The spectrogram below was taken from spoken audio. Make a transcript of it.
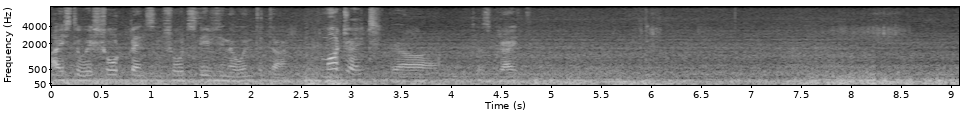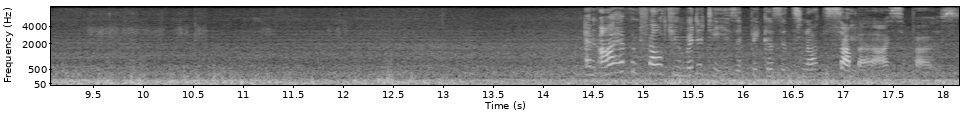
I used to wear short pants and short sleeves in the winter time. Moderate. Yeah, it was great. And I haven't felt humidity. Is it because it's not summer, I suppose?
